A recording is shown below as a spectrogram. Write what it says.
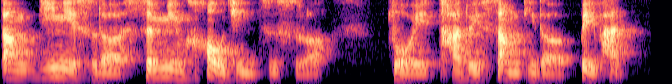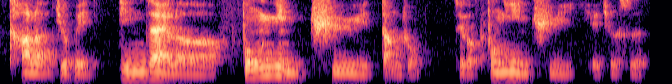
当妮妮丝的生命耗尽之时呢，作为他对上帝的背叛，他呢就被钉在了封印区域当中。这个封印区域也就是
